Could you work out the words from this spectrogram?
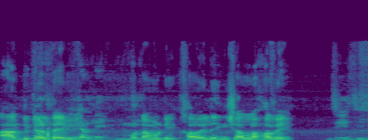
আর বিকাল টাইমে। মোটামুটি খাওয়াইলে ইনশাল্লাহ হবে। জি জি।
